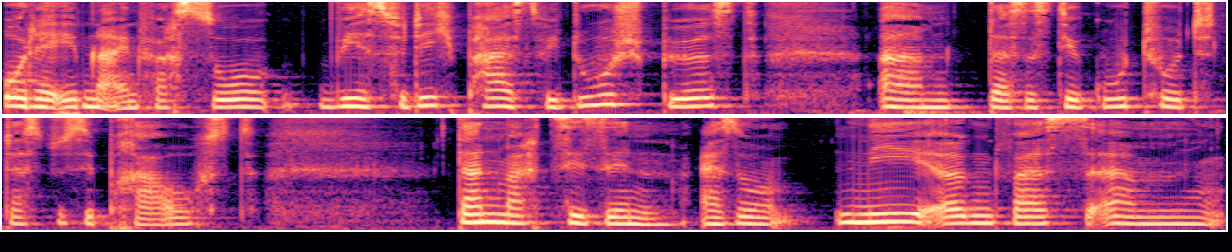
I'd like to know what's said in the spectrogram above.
oder eben einfach so, wie es für dich passt, wie du spürst, ähm, dass es dir gut tut, dass du sie brauchst. Dann macht sie Sinn. Also nie irgendwas ähm,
